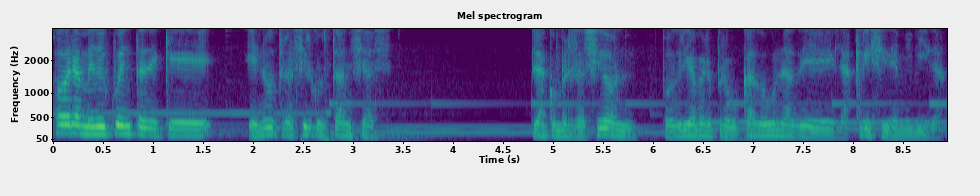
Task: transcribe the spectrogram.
Ahora me doy cuenta de que en otras circunstancias la conversación podría haber provocado una de las crisis de mi vida.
